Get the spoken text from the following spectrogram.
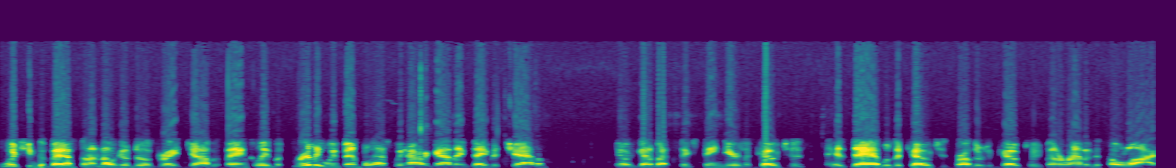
wish him the best, and I know he'll do a great job at Vancleave. But really, we've been blessed. We hired a guy named David Chatham. You know, he's got about 16 years of coaches. His dad was a coach. His brother's a coach. So he's been around it his whole life.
